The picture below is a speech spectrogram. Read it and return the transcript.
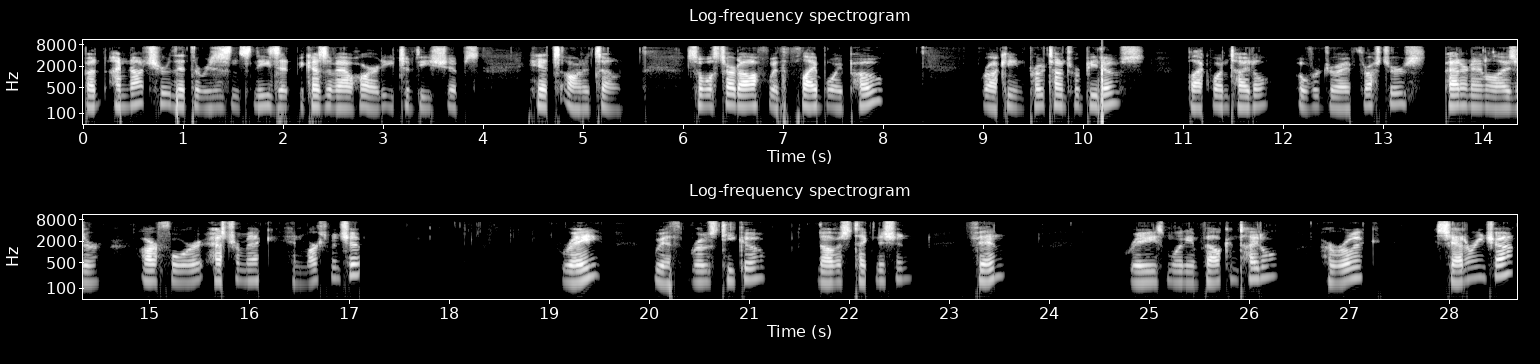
But I'm not sure that the Resistance needs it because of how hard each of these ships hits on its own. So we'll start off with Flyboy Poe, rocking proton torpedoes, Black 1 title, overdrive thrusters, pattern analyzer, R4 astromech, and marksmanship. Rey with Rose Tico, Novice Technician, Finn, Rey's Millennium Falcon title, Heroic, Shattering Shot,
